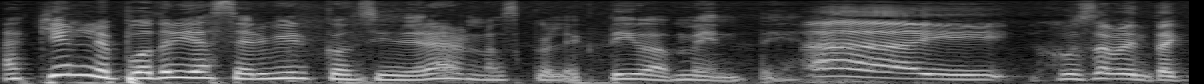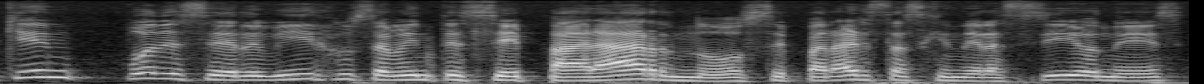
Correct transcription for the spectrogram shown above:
¿A quién le podría servir considerarnos colectivamente? Ay, justamente, ¿a quién puede servir justamente separarnos, separar estas generaciones?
